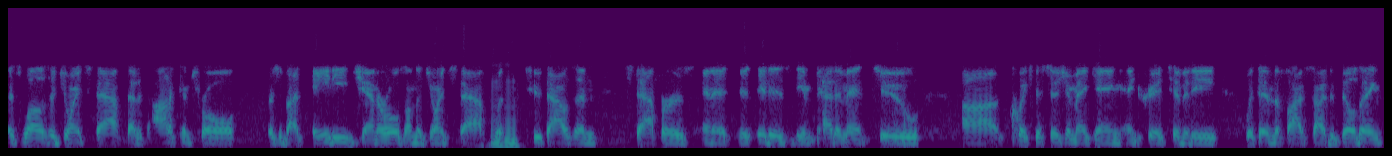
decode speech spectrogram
as well as a joint staff that is out of control. There's about 80 generals on the joint staff with Mhm. 2,000 staffers, and it, it, it is the impediment to uh, quick decision making and creativity within the five-sided building.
